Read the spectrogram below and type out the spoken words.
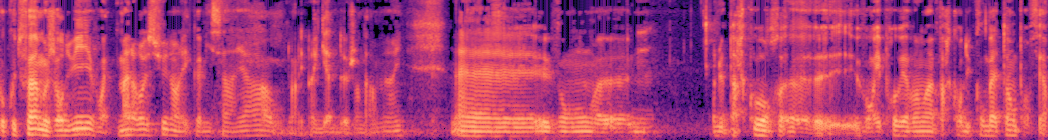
beaucoup de femmes aujourd'hui vont être mal reçues dans les commissariats ou dans les brigades de gendarmerie euh, vont euh, le parcours euh, vont éprouver vraiment un parcours du combattant pour faire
